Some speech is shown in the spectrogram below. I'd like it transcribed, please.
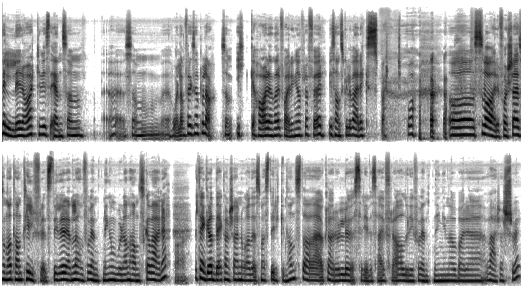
veldig rart hvis en som som Haaland, f.eks., som ikke har den erfaringa fra før, hvis han skulle være ekspert på å svare for seg sånn at han tilfredsstiller en eller annen forventning om hvordan han skal være. Jeg tenker at Det kanskje er noe av det som er styrken hans. da, Det er å klare å løsrive seg fra alle de forventningene og bare være seg sjøl.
